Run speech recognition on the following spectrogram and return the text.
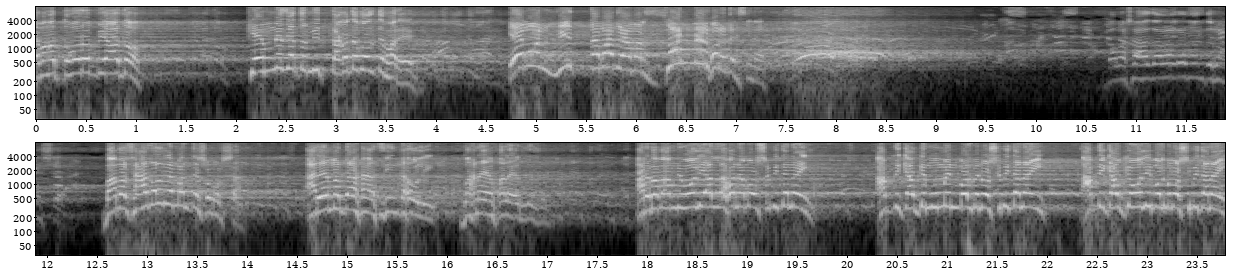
এবং অত বিয়াদব। কেমনে যে তো মিথ্যা কথা বলতে পারে? এমন মিথ্যাবাদে আমার জন্মের ঘরে দেখছি না। বাবা শাহজালালের মানতে সমস্যা। বাবা শাহজালালের মানতে সমস্যা। আরে মাতা চিন্তা হলি বানায় ফালায় আরে বাবা আপনি ওলি আল্লাহ নাম অসুবিধা নাই। আপনি কাউকে মুভমেন্ট বলবেন অসুবিধা নাই। আপনি কাউকে অলি বলবেন অসুবিধা নাই।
